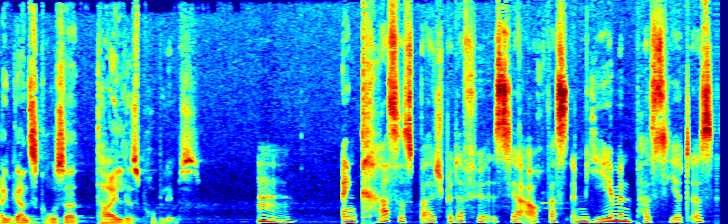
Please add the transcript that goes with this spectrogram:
ein ganz großer Teil des Problems. Mhm. Ein krasses Beispiel dafür ist ja auch, was im Jemen passiert ist.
